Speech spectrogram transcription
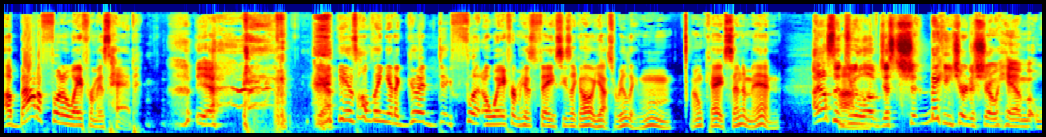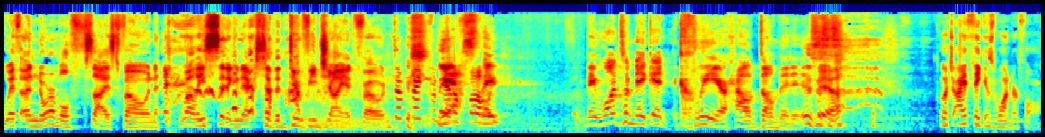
about a foot away from his head. Yeah. yeah. He is holding it a good foot away from his face. He's like, oh, yes, really? Hmm. Okay, send him in. I also do Um, love just sh- making sure to show him with a normal sized phone while he's sitting next to the doofy giant phone. The big banana yes, phone. they they want to make it clear how dumb it is. Yeah. Which I think is wonderful.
